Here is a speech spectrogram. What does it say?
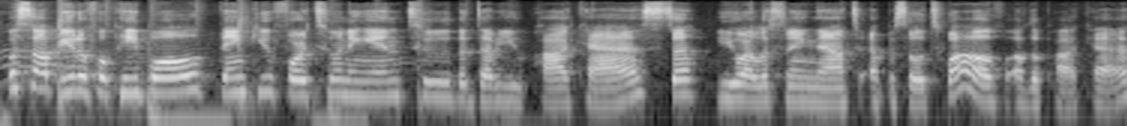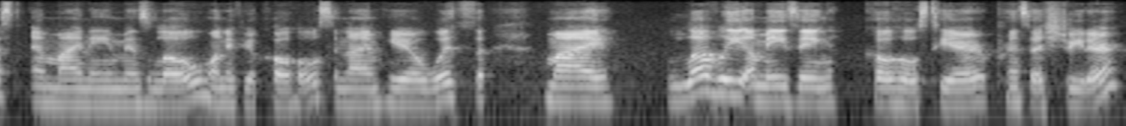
What's up, beautiful people? Thank you for tuning in to the W Podcast. You are listening now to episode 12 of the podcast, and my name is Lo, one of your co hosts, and I am here with my lovely, amazing co host here, Princess Streeter.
